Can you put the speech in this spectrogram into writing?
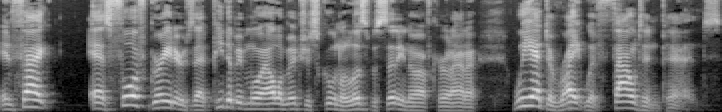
In fact, as fourth graders at P.W. Moore Elementary School in Elizabeth City, North Carolina, we had to write with fountain pens.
